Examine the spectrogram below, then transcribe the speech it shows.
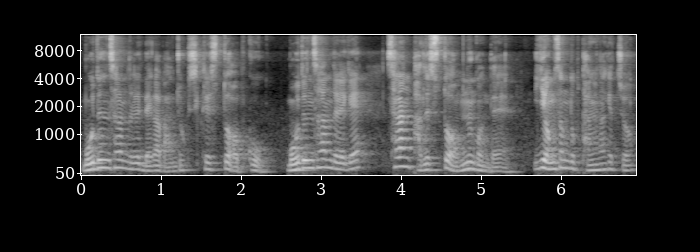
모든 사람들을 내가 만족시킬 수도 없고 모든 사람들에게 사랑받을 수도 없는 건데 이 영상도 당연하겠죠.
